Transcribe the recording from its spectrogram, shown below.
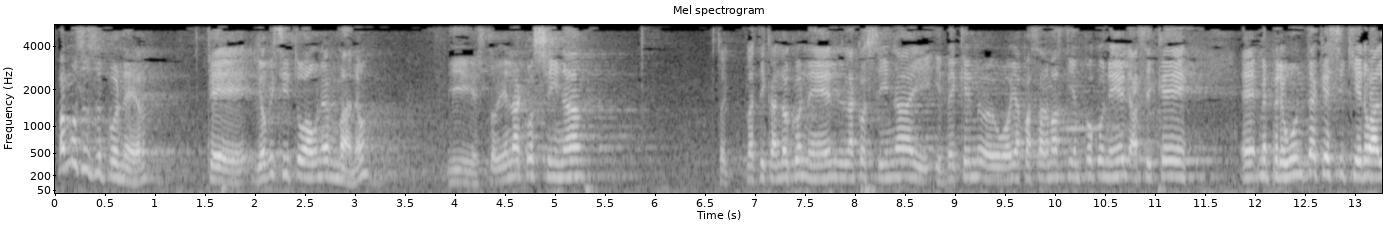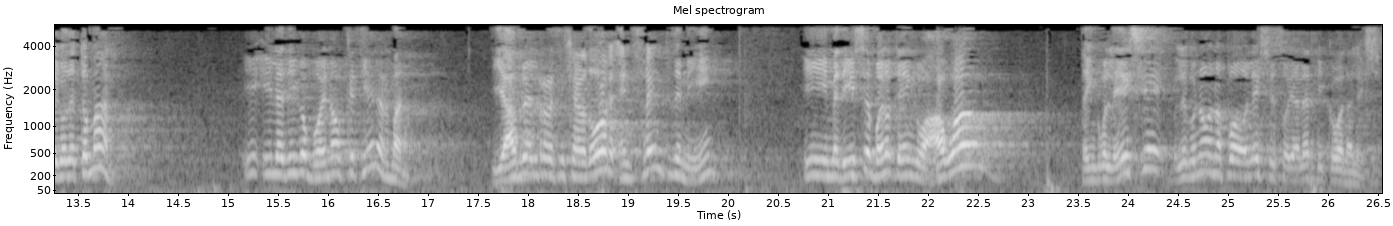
Vamos a suponer que yo visito a un hermano y estoy en la cocina, estoy platicando con él en la cocina y, y ve que me voy a pasar más tiempo con él, así que eh, me pregunta que si quiero algo de tomar. Y, y le digo, bueno, ¿qué tiene hermano? Y abre el refrigerador enfrente de mí y me dice, bueno, tengo agua, tengo leche. Le digo, no, no puedo leche, soy alérgico a la leche.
